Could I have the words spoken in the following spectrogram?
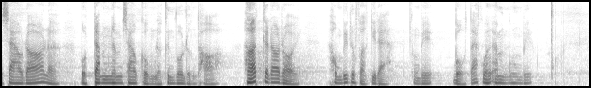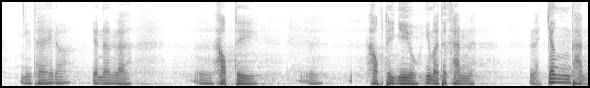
sau đó là 100 năm sau cùng là kinh vô lượng thọ. Hết cái đó rồi không biết Đức Phật Di Đà không biết. Bồ Tát Quan Âm cũng không biết. Như thế đó. Cho nên là ừ, học thì ừ, học thì nhiều nhưng mà thực hành là, là chân thành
